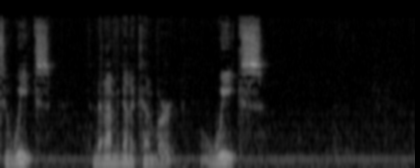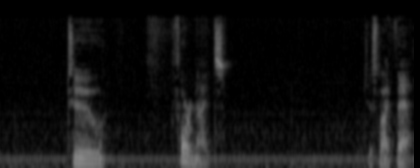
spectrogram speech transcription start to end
to weeks, and then I'm going to convert weeks to fortnights, just like that.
